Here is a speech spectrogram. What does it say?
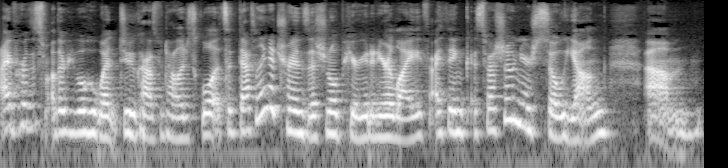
I've heard this from other people who went to cosmetology school. It's like definitely a transitional period in your life. I think, especially when you're so young, um,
